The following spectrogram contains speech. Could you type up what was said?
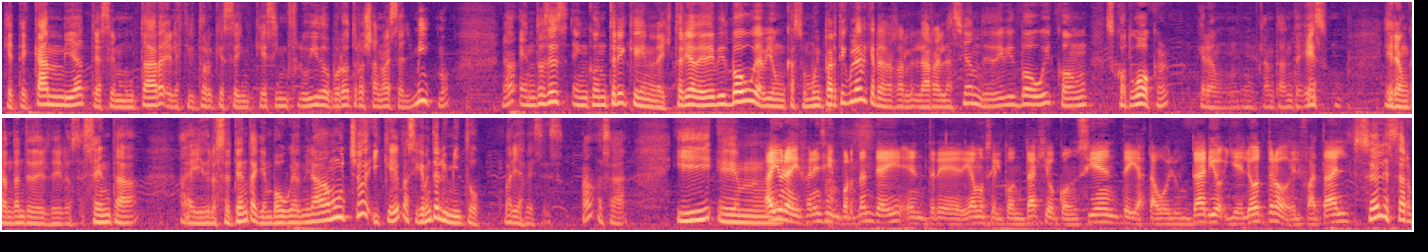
que te cambia, te hace mutar, el escritor que, se, que es influido por otro ya no es el mismo. ¿No? Entonces encontré que en la historia de David Bowie había un caso muy particular, que era la, la relación de David Bowie con Scott Walker, que era un, cantante, es, era un cantante de, de los 60 y de los 70, quien Bowie admiraba mucho, y que básicamente lo imitó varias veces. ¿no? O sea, y, em, Hay una diferencia importante ahí entre, digamos, el contagio consciente y hasta voluntario y el otro, el fatal. Suele ser,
